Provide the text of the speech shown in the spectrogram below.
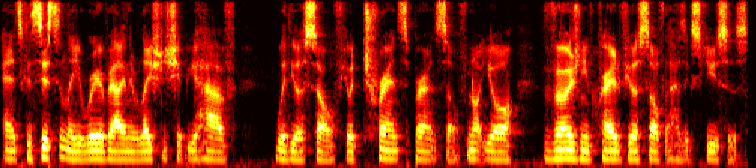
and it's consistently reevaluating the relationship you have with yourself, your transparent self, not your version you've created for yourself that has excuses.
